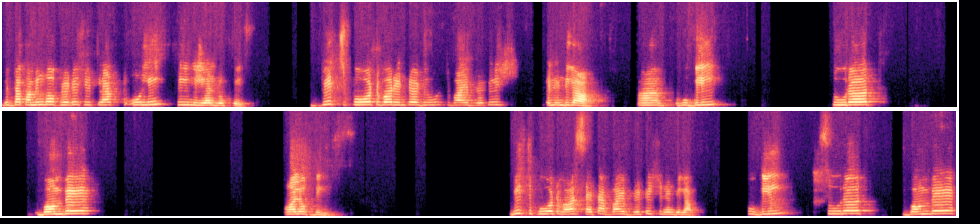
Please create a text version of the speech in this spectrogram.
With the coming of British, it left only 3 million rupees. Which port were introduced by British in India? Uh, Hooghly, Surat, Bombay, all of these. which port was set up by British in India? Hooghly, Surat, Bombay,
